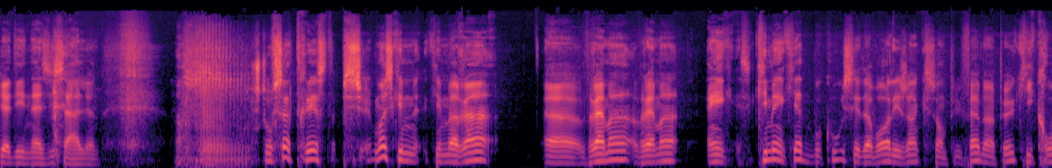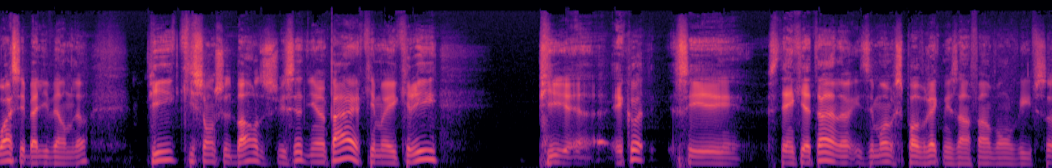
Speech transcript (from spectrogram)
il y a des nazis sur la Lune. Je trouve ça triste. Puis moi, ce qui me, qui me rend euh, vraiment, vraiment. Ce qui m'inquiète beaucoup, c'est de voir les gens qui sont plus faibles un peu, qui croient à ces balivernes-là, puis qui sont sur le bord du suicide. Il y a un père qui m'a écrit, puis euh, écoute, c'est inquiétant. là. Il dit Moi, c'est pas vrai que mes enfants vont vivre ça.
